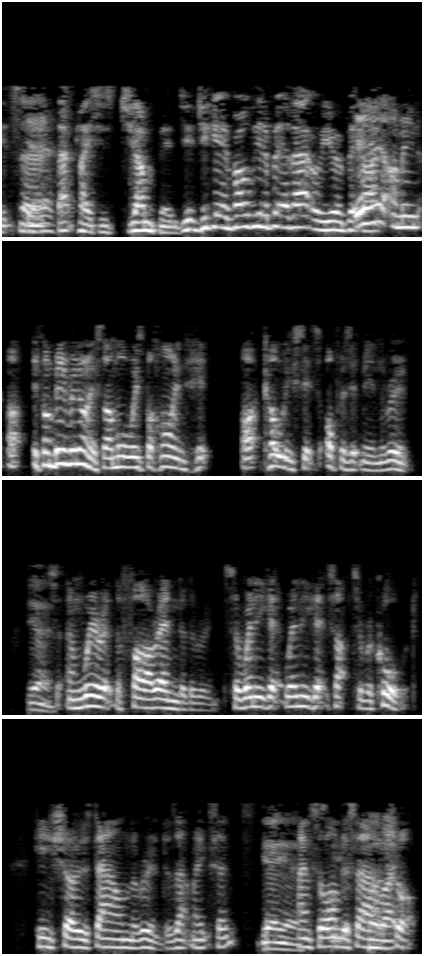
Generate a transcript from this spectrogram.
It's uh, yeah. that place is jumping. Do, do, you get involved in a bit of that, or are you a bit? Yeah, like... I mean, uh, if I'm being really honest, I'm always behind. Hit uh, Coley sits opposite me in the room. Yeah. So, and we're at the far end of the room. So when he get when he gets up to record, he shows down the room. Does that make sense? Yeah, yeah. And so I'm just out of like, shot.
